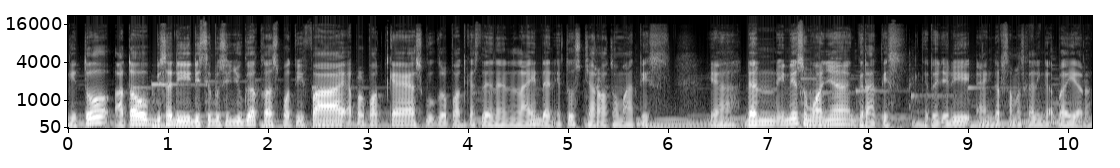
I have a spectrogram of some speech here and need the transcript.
gitu atau bisa didistribusi juga ke Spotify, Apple Podcast, Google Podcast dan lain-lain dan itu secara otomatis ya. Dan ini semuanya gratis gitu. Jadi Anchor sama sekali nggak bayar.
